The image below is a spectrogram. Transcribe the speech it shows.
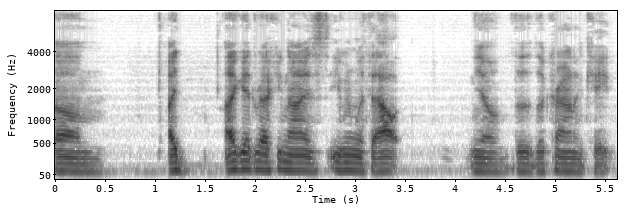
um, I I get recognized even without you know the the crown and cape.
